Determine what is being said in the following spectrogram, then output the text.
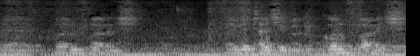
Uh, go and flourish. Let me touch you, baby. Go and flourish.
